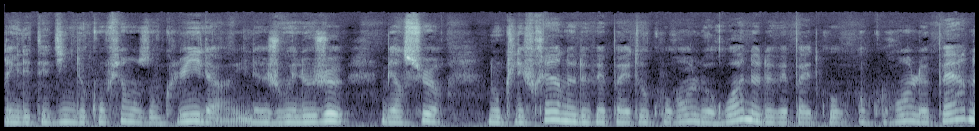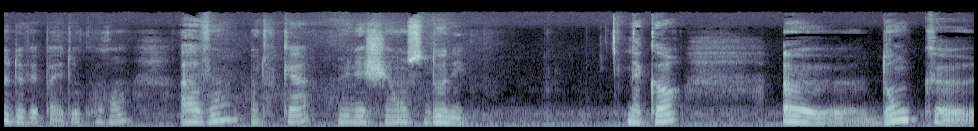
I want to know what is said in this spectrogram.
il était digne de confiance, donc lui, il a, joué le jeu, bien sûr. Donc les frères ne devaient pas être au courant, le roi ne devait pas être au courant, le père ne devait pas être au courant, avant, en tout cas, une échéance donnée. D'accord? Euh, Donc, euh,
